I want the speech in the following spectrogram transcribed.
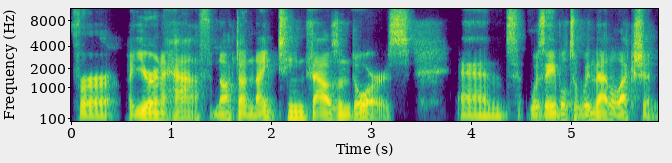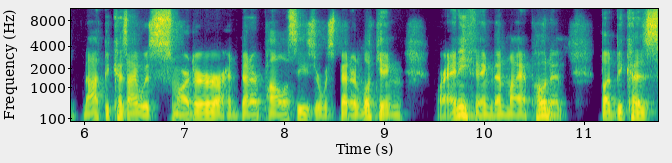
for a year and a half, knocked on 19,000 doors and was able to win that election, not because I was smarter or had better policies or was better looking or anything than my opponent, but because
